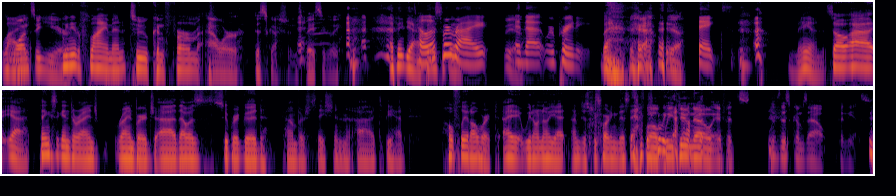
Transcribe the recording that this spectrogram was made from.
Live. once a year We need to fly him in. to confirm our discussions, basically. I think yeah. Tell us we're right Yeah. and that we're pretty. yeah. Yeah. Thanks. Man. So uh yeah, thanks again to Ryan Ryan Burge. Uh that was super good conversation uh to be had. Hopefully it all worked. I we don't know yet. I'm just recording this after Well, we, got do off. know if it's if this comes out, then yes, we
